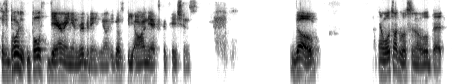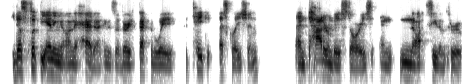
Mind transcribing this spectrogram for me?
So it's both, both daring and riveting. You know, he goes beyond the expectations. Though, and we'll talk about this in a little bit, he does flip the ending on the head. I think it's a very effective way to take escalation and pattern-based stories and not see them through.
